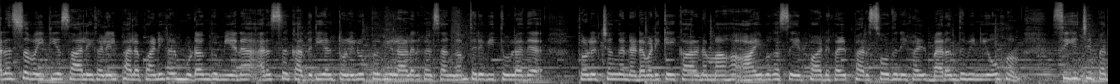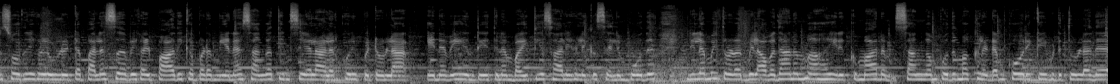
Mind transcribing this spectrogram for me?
அரச வைத்தியசாலைகளில் பல பணிகள் முடங்கும் என அரசு கதிரியல் தொழில்நுட்பவியலாளர்கள் சங்கம் தெரிவித்துள்ளது. தொழிற்சங்க நடவடிக்கை காரணமாக ஆய்வக செயற்பாடுகள் பரிசோதனைகள் மருந்து விநியோகம் சிகிச்சை பரிசோதனைகள் உள்ளிட்ட பல சேவைகள் பாதிக்கப்படும் என சங்கத்தின் செயலாளர் குறிப்பிட்டுள்ளார். எனவே இன்றைய தினம் வைத்தியசாலைகளுக்கு செல்லும் போது நிலைமை தொடர்பில் அவதானமாக இருக்குமாறும் சங்கம் பொதுமக்களிடம் கோரிக்கை விடுத்துள்ளது.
